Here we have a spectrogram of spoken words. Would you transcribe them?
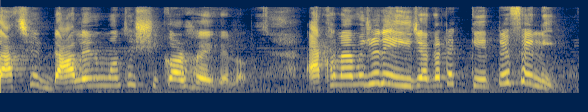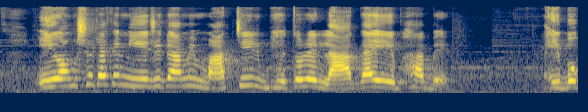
গাছের ডালের মধ্যে শিকড় হয়ে গেল। এখন আমি যদি এই জায়গাটা কেটে ফেলি, এই অংশটাকে নিয়ে যদি আমি মাটির ভেতরে লাগাই এভাবে, এবং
